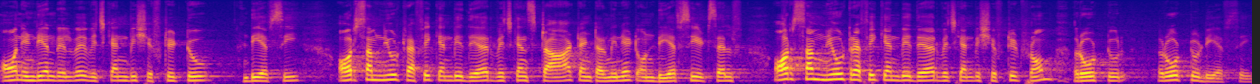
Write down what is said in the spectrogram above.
on Indian Railway which can be shifted to DFC or some new traffic can be there which can start and terminate on DFC itself or some new traffic can be there which can be shifted from road to road to DFC.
